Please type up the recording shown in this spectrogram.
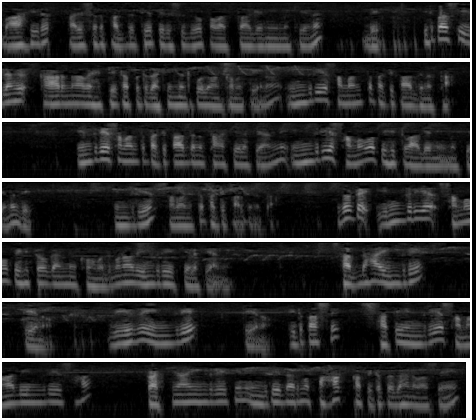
බාහිර පරිසර පද්ධතිය පිරිසිදුව පවත්වා ගැනීම කියන දේ. ඊට පස්සේ ඊළඟ කාරණාව හැටියට අපිට දකින්නට පුළුවන්කම තියෙනවා ඉන්ද්‍රිය සමන්ත ප්‍රතිපාදනතා. ඉන්ද්‍රිය සමන්ත ප්‍රතිපාදනතා කියලා කියන්නේ ඉන්ද්‍රිය සමව පිහිටුවා ගැනීම කියන දේ. ඉන්ද්‍රිය සමන්ත ප්‍රතිපාදනතා. එතකොට ඉන්ද්‍රිය සමව පිහිටව ගන්න කොහොමද? මොනවද ඉන්ද්‍රිය කියලා කියන්නේ? සද්ධා ඉන්ද්‍රිය තියෙනවා. වීර්ය ඉන්ද්‍රිය තියෙනවා. ඊට පස්සේ සති ඉන්ද්‍රිය, සමාධි ඉන්ද්‍රිය සහ ප්‍රඥා ඉන්ද්‍රිය කියන ඉන්ද්‍රිය ධර්ම පහක් අපිට ප්‍රධාන වශයෙන්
